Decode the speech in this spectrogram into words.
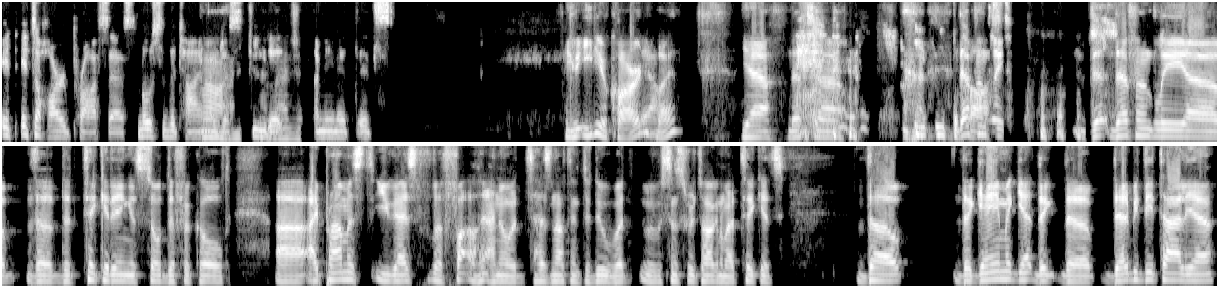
it, it's a hard process. Most of the time, oh, I just I eat imagine. it. I mean, it, it's you eat your card. Yeah. What? Yeah, that's uh, eat, eat definitely de- definitely uh, the the ticketing is so difficult. Uh, I promised you guys. I know it has nothing to do, but since we're talking about tickets, the the game again, the the Derby d'Italia.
